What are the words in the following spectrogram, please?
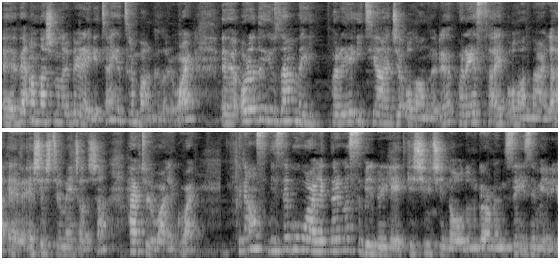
e, ve anlaşmaları bir araya getiren yatırım bankaları var. E, Orada yüzen ve paraya ihtiyacı olanları, paraya sahip olanlarla e, eşleştirmeye çalışan her türlü varlık var. Finans bize bu varlıkların nasıl birbiriyle etkileşim içinde olduğunu görmemize izin veriyor.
